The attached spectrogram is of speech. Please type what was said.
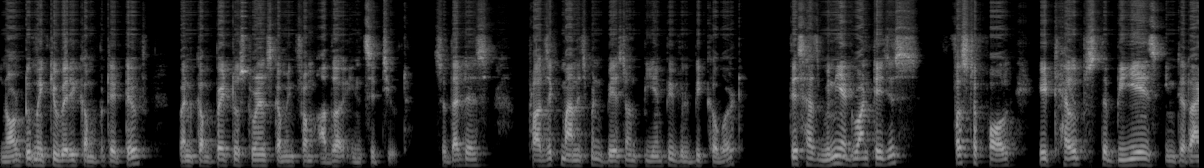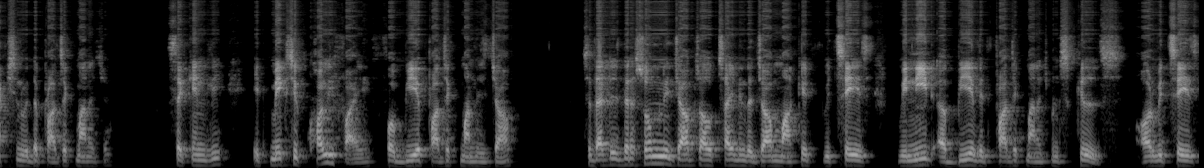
in order to make you very competitive when compared to students coming from other institute. So that is project management based on PMP will be covered. This has many advantages. First of all, it helps the BA's interaction with the project manager. Secondly, it makes you qualify for BA project manager job. So that is, there are so many jobs outside in the job market which says we need a BA with project management skills or which says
